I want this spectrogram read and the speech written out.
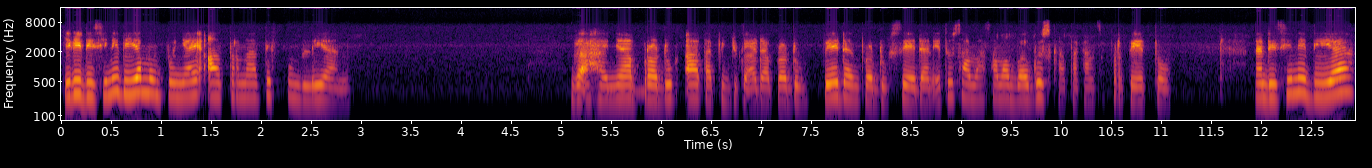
Jadi di sini dia mempunyai alternatif pembelian. Gak hanya produk A, tapi juga ada produk B dan produk C, dan itu sama-sama bagus, katakan seperti itu. Nah, di sini dia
